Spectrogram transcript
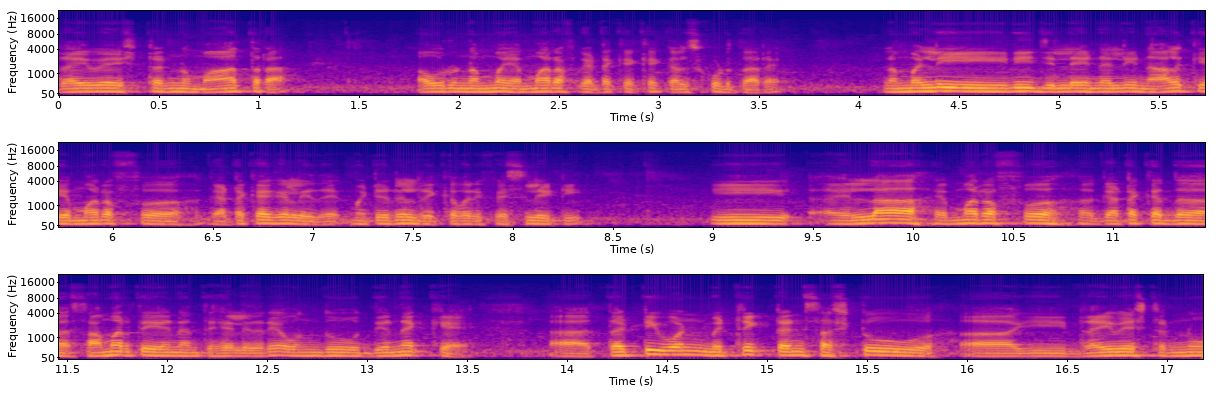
ಡ್ರೈ ವೇಸ್ಟನ್ನು ಮಾತ್ರ ಅವರು ನಮ್ಮ ಎಂ ಆರ್ ಎಫ್ ಘಟಕಕ್ಕೆ ಕಳಿಸ್ಕೊಡ್ತಾರೆ. ನಮ್ಮಲ್ಲಿ ಇಡೀ ಜಿಲ್ಲೆಯಲ್ಲಿ ನಾಲ್ಕು ಎಂ ಆರ್ ಎಫ್ ಘಟಕಗಳಿದೆ ಮೆಟೀರಿಯಲ್ ರಿಕವರಿ ಫೆಸಿಲಿಟಿ ಈ ಎಲ್ಲ ಎಂ ಆರ್ ಎಫ್ ಘಟಕದ ಸಾಮರ್ಥ್ಯ ಏನಂತ ಹೇಳಿದರೆ, ಒಂದು ದಿನಕ್ಕೆ ತರ್ಟಿ ಒನ್ ಮೆಟ್ರಿಕ್ ಟನ್ಸ್ ಅಷ್ಟು ಈ ಡ್ರೈ ವೇಸ್ಟನ್ನು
